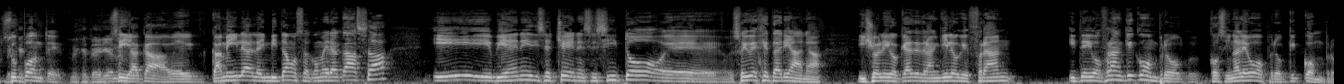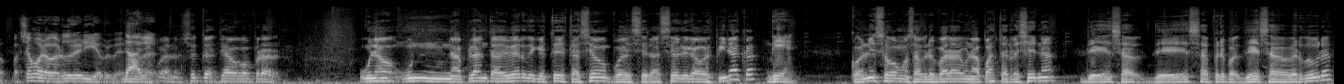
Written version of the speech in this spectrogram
suponte. vegetariana. Sí, acá, eh, Camila, la invitamos a comer a casa y viene y dice, che, necesito, eh, soy vegetariana. Y yo le digo, quédate tranquilo que Fran... Y te digo, Fran, ¿qué compro? Cocinale vos, pero ¿qué compro? Vayamos a la verdulería primero. Dale. Bueno, yo te, te hago comprar una, una planta de verde que esté de estación, puede ser acelga o espinaca. Bien. Con eso vamos a preparar una pasta rellena de esa, de esa, de esa verdura.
